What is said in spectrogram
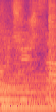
Antes da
